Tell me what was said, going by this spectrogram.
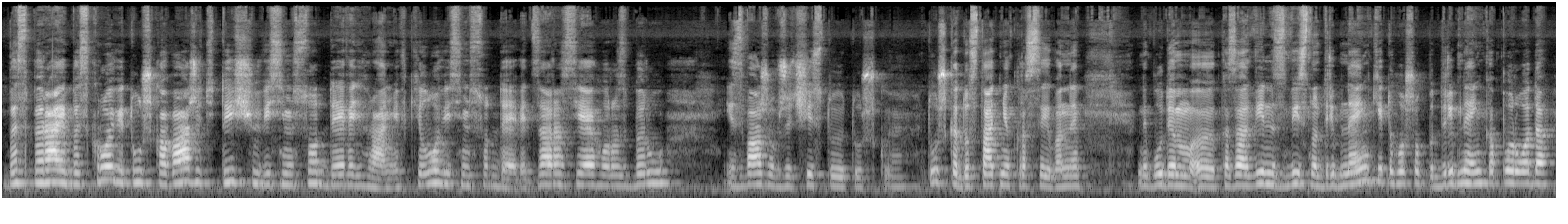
Без пера і без крові тушка важить 1809 грамів, кіло 809. Зараз я його розберу і зважу вже чистою тушкою. Тушка достатньо красива. Не, не будемо е, казати, він, звісно, дрібненький, того що дрібненька порода,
